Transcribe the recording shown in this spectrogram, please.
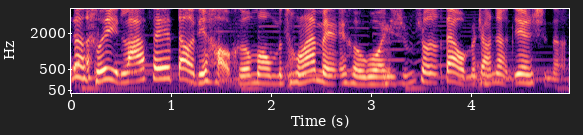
那所以拉菲到底好喝吗？我们从来没喝过，你什么时候带我们长长见识呢？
